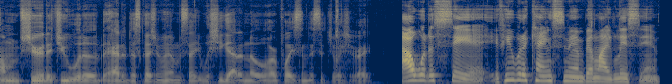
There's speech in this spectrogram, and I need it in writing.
I'm sure that you would have had a discussion with him and say, "Well, she got to know her place in this situation, right?" I would have said if he would have came to me and been like, "Listen,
